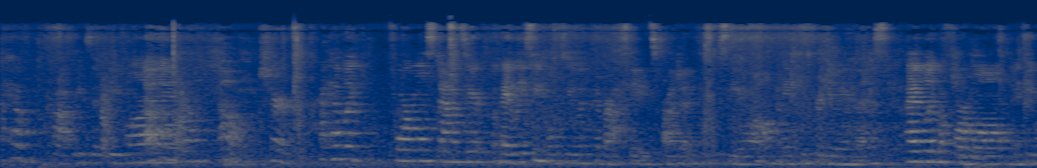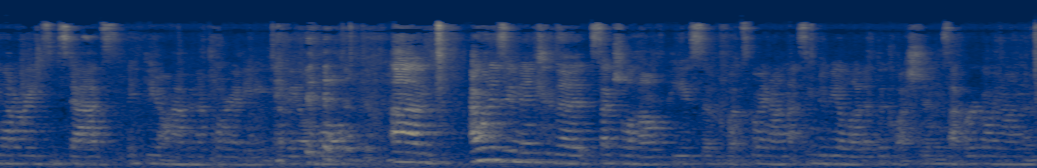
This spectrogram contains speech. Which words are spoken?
I have copies if you want. Oh, sure. I have like formal stats here. Okay, Lacey Holtz with Nebraska AIDS Project. Good to see you all. Thank you for doing this. I have like a formal, if you wanna read some stats, if you don't have enough already available. Um, I wanna zoom into the sexual health piece of what's going on. That seemed to be a lot of the questions that were going on of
